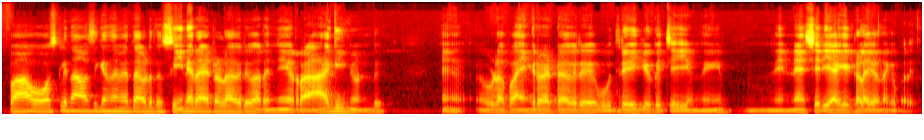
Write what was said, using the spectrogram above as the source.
അപ്പോൾ ആ ഹോസ്റ്റലിൽ താമസിക്കുന്ന സമയത്ത് അവിടുത്തെ സീനിയർ ആയിട്ടുള്ള അവർ പറഞ്ഞ് റാഗിങ് ഉണ്ട് ഇവിടെ ഭയങ്കരമായിട്ട് അവർ ഉപദ്രവിക്കുകയൊക്കെ ചെയ്യും. നീ നിന്നെ ശരിയാക്കി കളയുമെന്നൊക്കെ പറയും.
